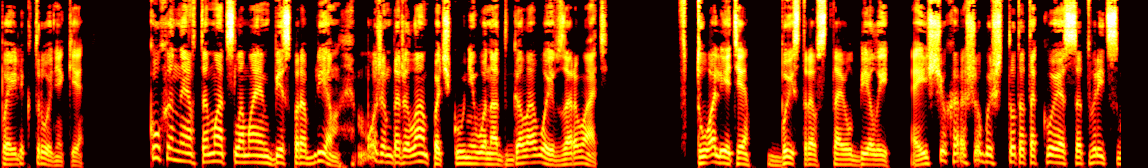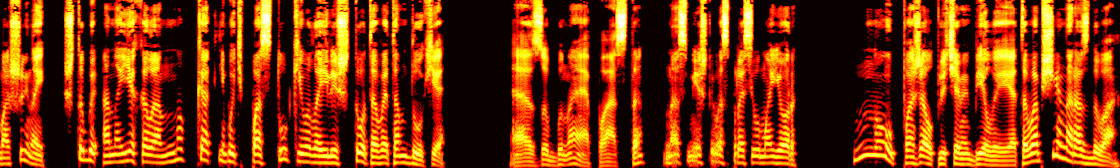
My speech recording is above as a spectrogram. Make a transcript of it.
по электронике. «Кухонный автомат сломаем без проблем, можем даже лампочку у него над головой взорвать». «В туалете», – быстро вставил Белый. «А еще хорошо бы что-то такое сотворить с машиной, чтобы она ехала, ну, как-нибудь постукивала или что-то в этом духе». «А зубная паста?» – насмешливо спросил майор. «Ну, пожал плечами Белый, это вообще на раз-два.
